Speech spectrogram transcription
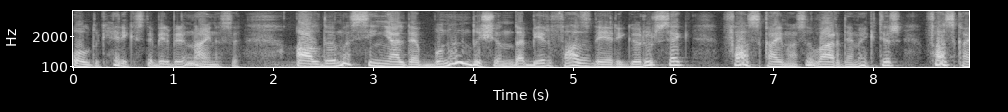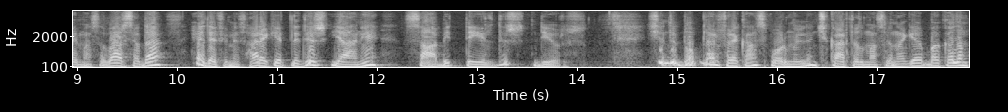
olduk. Her ikisi de birbirinin aynısı. Aldığımız sinyalde bunun dışında bir faz değeri görürsek faz kayması var demektir. Faz kayması varsa da hedefimiz hareketlidir yani sabit değildir diyoruz. Şimdi Doppler frekans formülünün çıkartılmasına bakalım.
